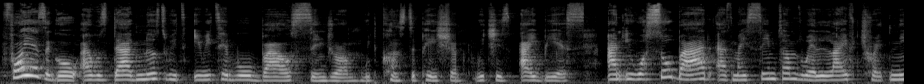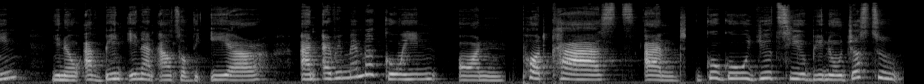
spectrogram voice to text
Four years ago, I was diagnosed with irritable bowel syndrome with constipation, which is IBS. And it was so bad as my symptoms were life threatening. You know, I've been in and out of the ER. And I remember going on podcasts and Google, YouTube, you know, just to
